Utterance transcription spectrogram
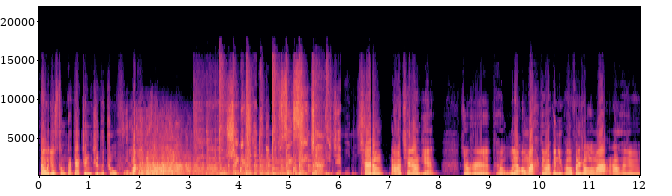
那我就送大家真挚的祝福吧。欠儿登啊，前两天就是他无聊嘛，对吧？跟女朋友分手了嘛，然后他就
